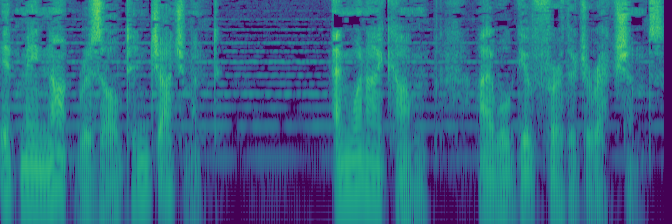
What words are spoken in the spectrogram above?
it may not result in judgment. And when I come, I will give further directions.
